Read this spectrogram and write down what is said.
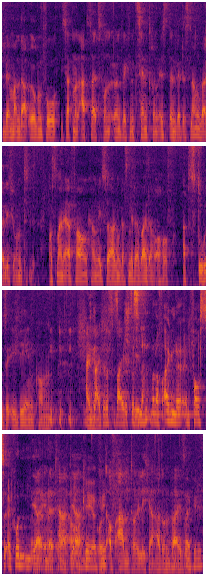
wenn man da irgendwo, ich sag mal, abseits von irgendwelchen Zentren ist, dann wird es langweilig. Und aus meiner Erfahrung kann ich sagen, dass Mitarbeiter auch auf abstruse Ideen kommen. Ein weiteres Beispiel. Das Land mal auf eigene Faust zu erkunden. Ja, in der Tat, ja. Okay, okay. Und auf abenteuerliche Art und Weise. Okay.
